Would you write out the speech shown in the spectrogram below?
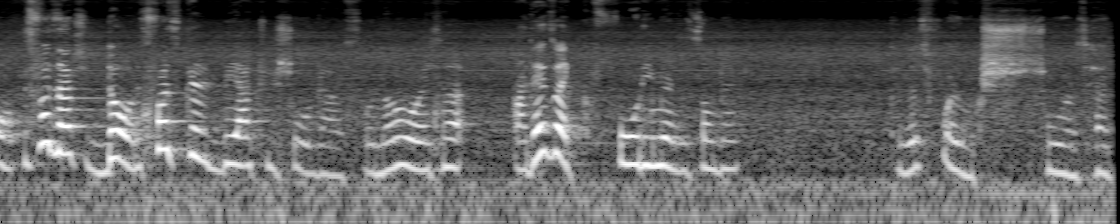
Oh, this one's actually no. This one's gonna be actually short, guys. So no, it's not. I think it's like 40 minutes or something. Cause this one looks short as heck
